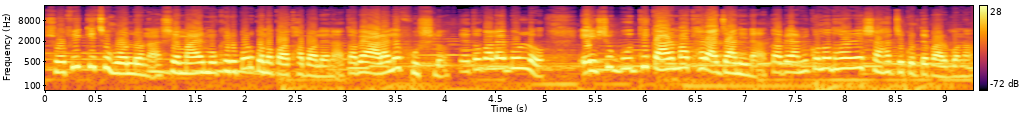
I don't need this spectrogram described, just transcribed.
শফিক কিছু বলল না। সে মায়ের মুখের উপর কোনো কথা বলে না। তবে আড়ালে ফুসলো। তেতো গলায় বলল, এইসব বুদ্ধি কার মাথার জানি না। তবে আমি কোনো ধরনের সাহায্য করতে পারব না।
